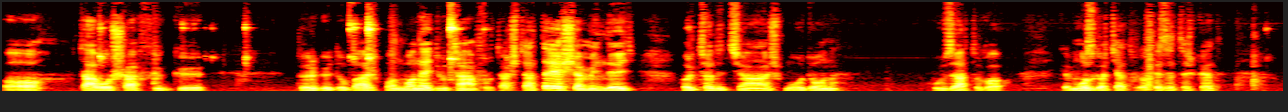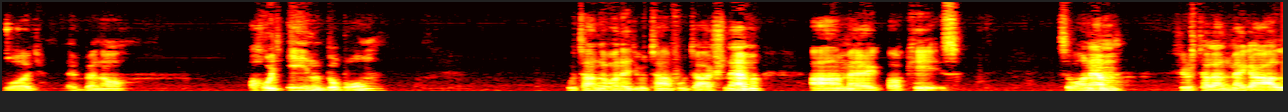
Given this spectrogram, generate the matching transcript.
a távolságfüggő pörgődobásban van egy utánfutás. Tehát teljesen mindegy, hogy tradicionális módon húzzátok a, mozgatjátok a kezeteket, vagy ebben a, ahogy én dobom, utána van egy utánfutás, nem áll meg a kéz. Szóval nem hirtelen megáll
